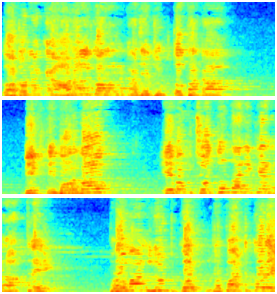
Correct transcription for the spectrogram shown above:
ঘটনাকে আড়াল করার কাজে যুক্ত থাকা ব্যক্তিবর্গ এবং চোদ্দ তারিখের রাত্রে প্রমাণ লুট লোপাট করে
